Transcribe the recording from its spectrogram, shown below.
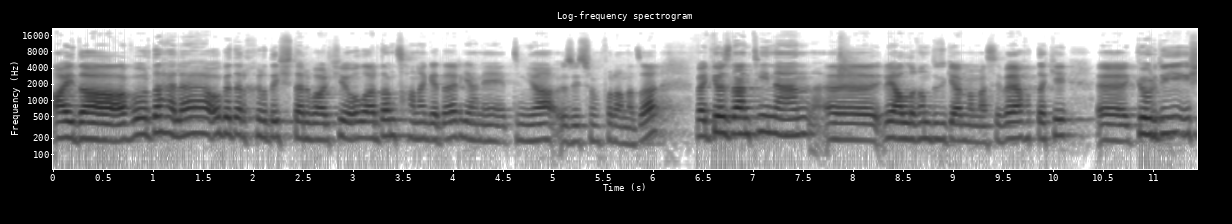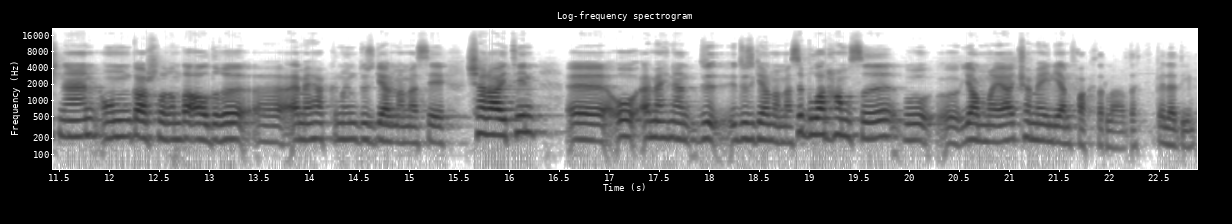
ayda, burada hələ o qədər xırda işlər var ki, onlardan çıxana qədər, yəni dünya özü üçün fırlanacaq və gözlənti ilə e, reallığın düz gəlməməsi və yaxud da ki, e, gördüyü işlə onun qarşılığında aldığı e, əmək haqqının düz gəlməməsi, şəraitin o əməklə düz gəlməməsi, bunlar hamısı bu yanmaya kömək edən faktorlardır, belə deyim.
